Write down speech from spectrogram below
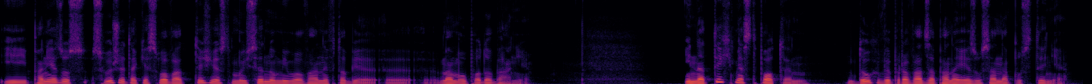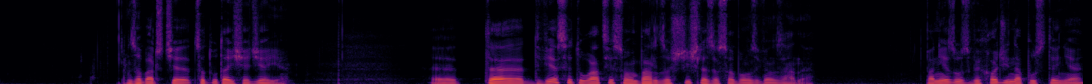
i Pan Jezus słyszy takie słowa: Tyś jest mój synu miłowany, w Tobie e, mam upodobanie. I natychmiast potem duch wyprowadza Pana Jezusa na pustynię. Zobaczcie, co tutaj się dzieje. E, te dwie sytuacje są bardzo ściśle ze sobą związane. Pan Jezus wychodzi na pustynię,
